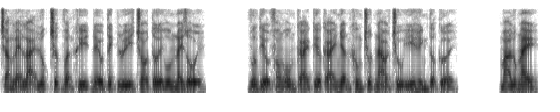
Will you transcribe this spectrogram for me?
Chẳng lẽ lại lúc trước vận khí đều tích lũy cho tới hôm nay rồi. Vương Tiểu Phong ôm cái kia cái nhẫn không chút nào chú ý hình tượng cười. Mà lúc này,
